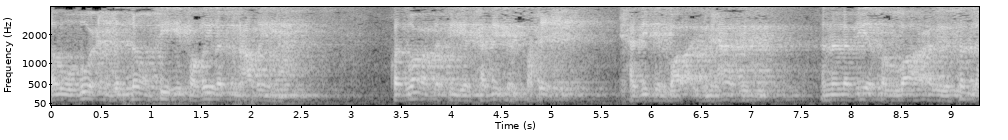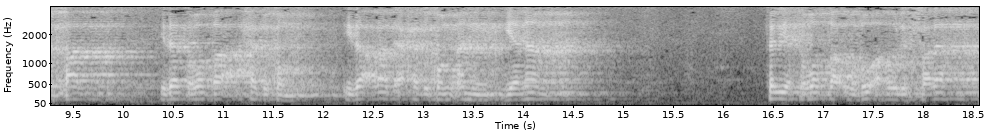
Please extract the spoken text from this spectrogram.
الوضوء عند النوم فيه فضيلة عظيمة. قد ورد في الحديث الصحيح حديث البراء بن عازب أن النبي صلى الله عليه وسلم قال إذا توضأ أحدكم إذا أراد أحدكم أن ينام فليتوضأ وضوءه للصلاة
